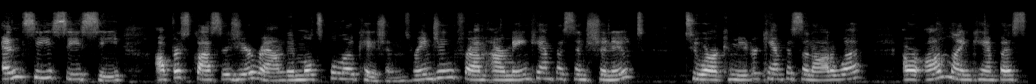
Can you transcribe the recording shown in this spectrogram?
NCCC offers classes year round in multiple locations, ranging from our main campus in Chanute to our commuter campus in Ottawa our online campus,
